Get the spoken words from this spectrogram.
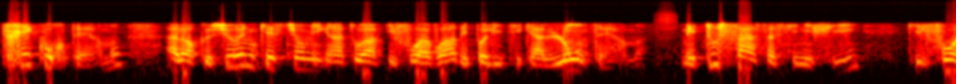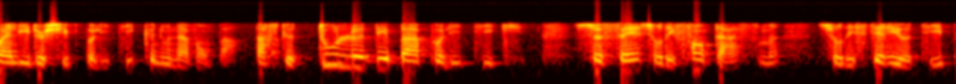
très court terme, alors que sur une question migratoire, il faut avoir des politiques à long terme. Mais tout ça, ça signifie qu'il faut un leadership politique que nous n'avons pas. Parce que tout le débat politique se fait sur des fantasmes, sur des stéréotypes.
